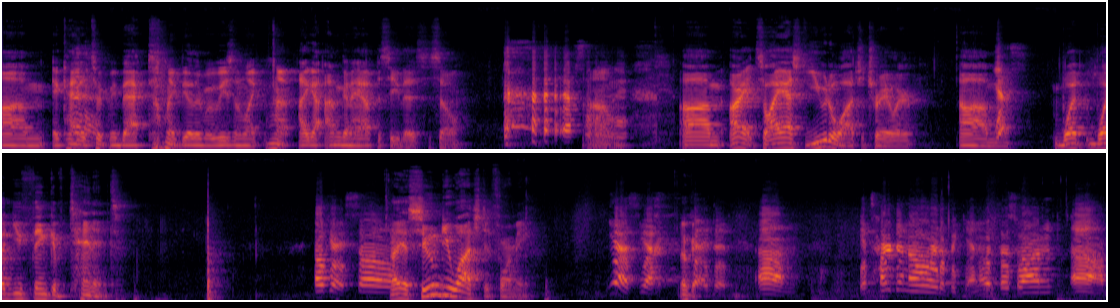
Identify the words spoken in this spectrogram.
Um, it kind of Yeah. took me back to like the other movies, and I'm like, I got, I'm gonna have to see this. So, Absolutely. um, um, all right. So I asked you to watch a trailer. Um, yes. What What do you think of Tenet? Okay, so. I assumed you watched it for me. Yes, yeah, Okay. I did. Um, it's hard to know where to begin with this one. Um,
